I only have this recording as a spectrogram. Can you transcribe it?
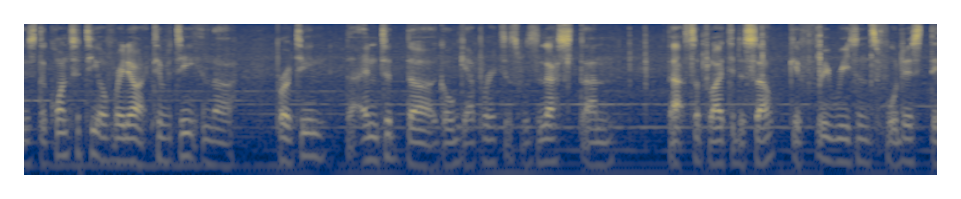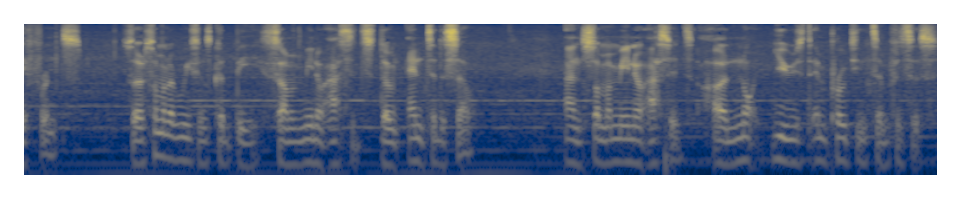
is the quantity of radioactivity in the protein that entered the Golgi apparatus was less than that supplied to the cell. Give three reasons for this difference. So some of the reasons could be some amino acids don't enter the cell, and some amino acids are not used in protein synthesis.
